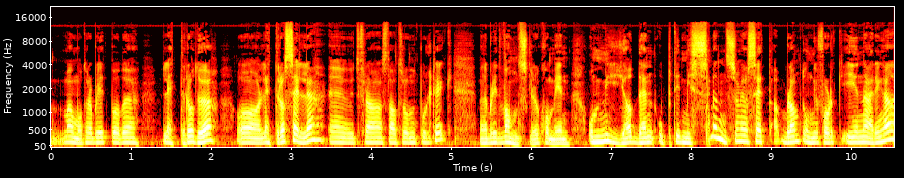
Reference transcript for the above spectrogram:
mange måter har blitt både lettere å dø og lettere å selge uh, ut fra statsrådens politikk, men det har blitt vanskeligere å komme inn. Og mye av den optimismen som vi har sett blant unge folk i næringa,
